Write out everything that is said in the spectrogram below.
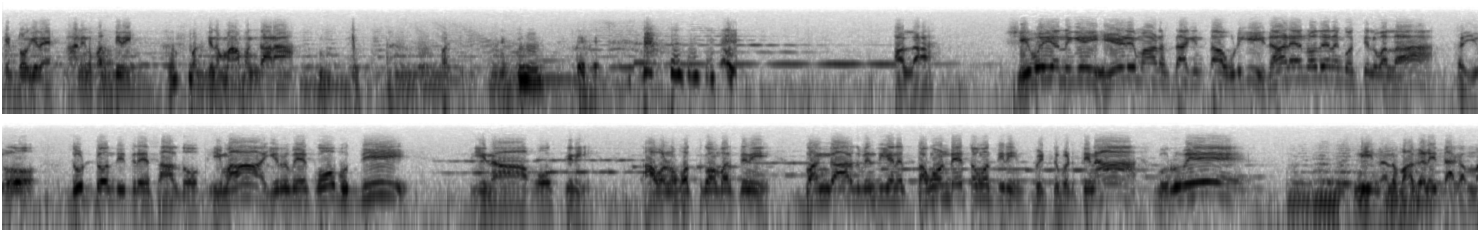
ಕೆಟ್ಟೋಗಿದೆ. ನಾನಿನ್ ಬರ್ತೀನಿ. ಬರ್ತೀನಮ್ಮ ಬಂಗಾರ. ಬರ್ತೀನಿ. ಅಲ್ಲ, ಶಿವಯ್ಯನಿಗೆ ಹೇಳಿ ಮಾಡಿಸ್ದಾಗಿಂತ ಹುಡುಗಿ ಇದ್ದಾಳೆ ಅನ್ನೋದೇ ನಂಗೆ ಗೊತ್ತಿಲ್ವಲ್ಲ? ಅಯ್ಯೋ, ದುಡ್ಡೊಂದಿದ್ರೆ ಸಾಲ್ದೋ ಭೀಮಾ, ಇರಬೇಕೋ ಬುದ್ಧಿ? ದಿನಾ ಹೋಗ್ತೀನಿ. ಅವಳನ್ನ ಹೊತ್ಕೊಂಡ್ ಬರ್ತೀನಿ. ಬಂಗಾರದ ಬಿಂದಿಗೆನೆ ತಗೊಂಡೇ ತಗೊಂತೀನಿ. ಬಿಟ್ಟು ಬಿಡ್ತೀನಾ? ಗುರುವೇ. ನೀ ನನ್ನ ಮಗಳಿದ್ದಾಗಮ್ಮ.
